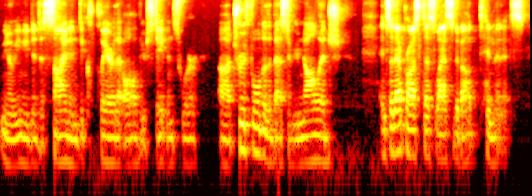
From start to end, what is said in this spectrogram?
you know, you needed to sign and declare that all of your statements were uh, truthful to the best of your knowledge. And so that process lasted about 10 minutes.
